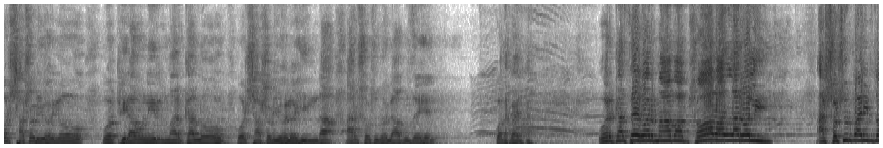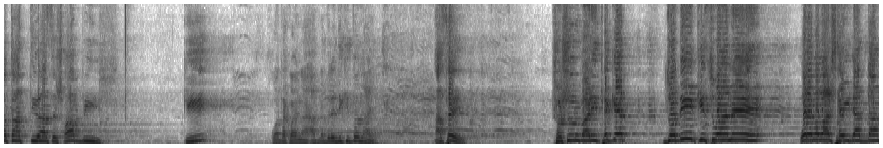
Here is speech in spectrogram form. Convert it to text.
ওর শাশুড়ি হইল ও ফিরাউনির মার্কা লোক। ওর শাশুড়ি হলো হিন্দা আর শ্বশুর হলো আবু জেহেল। কথা কয় না। ওর কাছে ওর মা বাপ সব আল্লাহর অলি আর শ্বশুর বাড়ির যত আত্মীয় আছে সব বিষ। কি? কথা কয় না, আপনাদের এদিকে তো নাই। আছে? শ্বশুর বাড়ি থেকে যদি কিছু আনে, ওরে বাবা সেইটার দাম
